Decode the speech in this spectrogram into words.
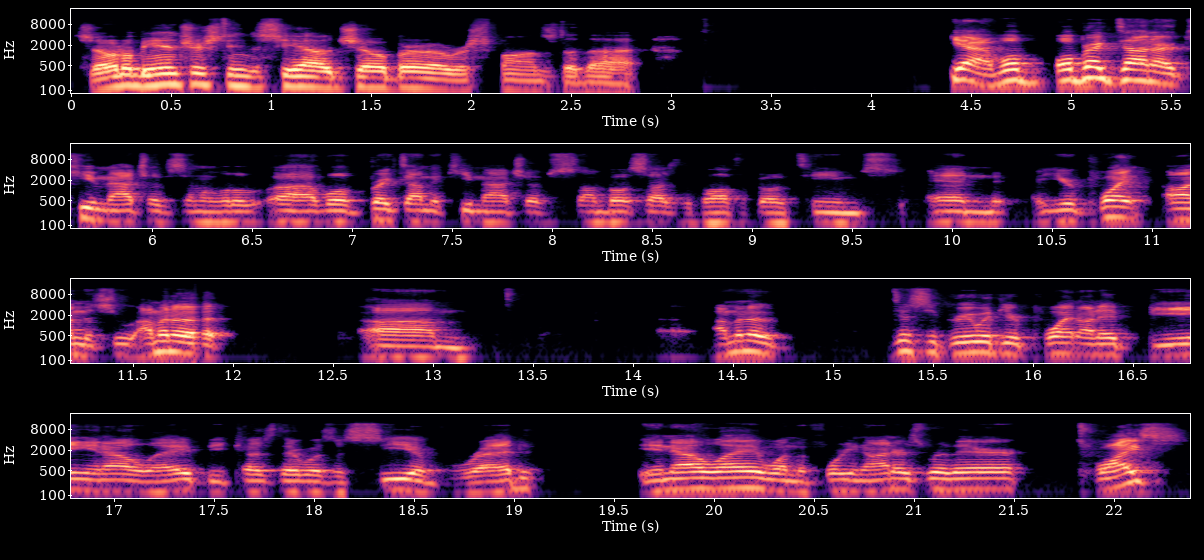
so it'll be interesting to see how Joe Burrow responds to that. Yeah, we'll we'll break down our key matchups in a little. Uh, we'll break down the key matchups on both sides of the ball for both teams. And your point on the I'm gonna, um, I'm gonna disagree with your point on it being in LA because there was a sea of red in LA when the 49ers were there twice.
